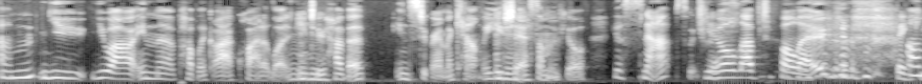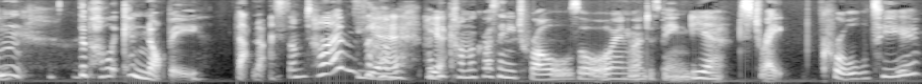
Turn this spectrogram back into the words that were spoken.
Um, you you are in the public eye quite a lot, and you do have a Instagram account where you share some of your your snaps, which we all love to follow. Thank you. um, the public cannot be that nice sometimes. Um, Yeah, have yeah. you come across any trolls or anyone just being Yeah. straight cruel to you?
